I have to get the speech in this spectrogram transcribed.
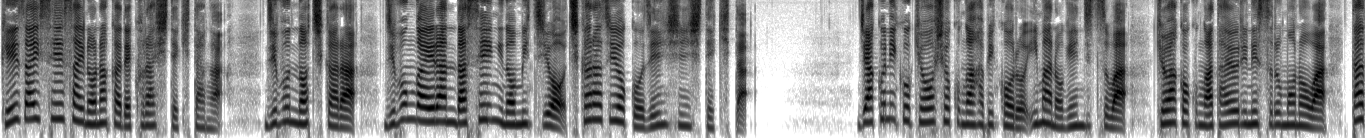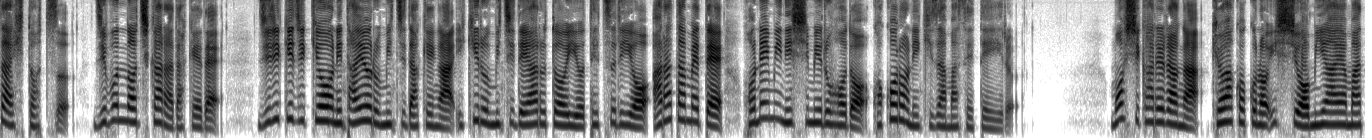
経済制裁の中で暮らしてきたが、自分の力、自分が選んだ正義の道を力強く前進してきた。弱肉強食がはびこる今の現実は、共和国が頼りにするものはただ一つ、自分の力だけで、自力自強に頼る道だけが生きる道であるという哲理を改めて骨身に染みるほど心に刻ませている。もし彼らが共和国の意思を見誤っ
